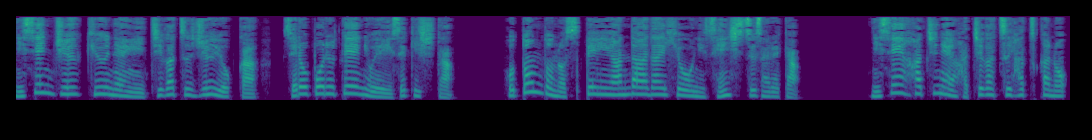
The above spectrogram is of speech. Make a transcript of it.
2019年1月14日、セロポルテーニョへ移籍した。ほとんどのスペインアンダー代表に選出された。2008年8月20日の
